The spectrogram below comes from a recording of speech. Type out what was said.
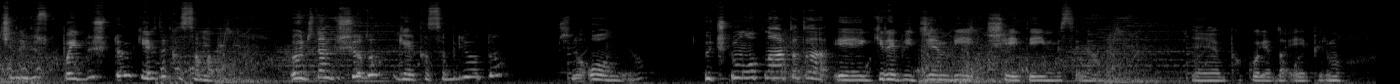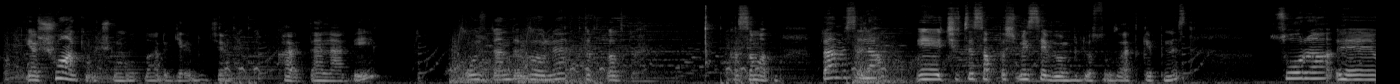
içinde 100 kupayı düştüm. Geride kasamadım. Önceden düşüyordum. Geri kasabiliyordum. Şimdi olmuyor. Üçlü modlarda da e, girebileceğim bir şey değil mesela. E, Paco ya da E Primo. Ya şu anki üçlü modlarda girebileceğim karakterler değil. O yüzden de böyle tıkladık. Kasamadım. Ben mesela e, çift hesaplaşmayı seviyorum biliyorsunuz artık hepiniz. Sonra e,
